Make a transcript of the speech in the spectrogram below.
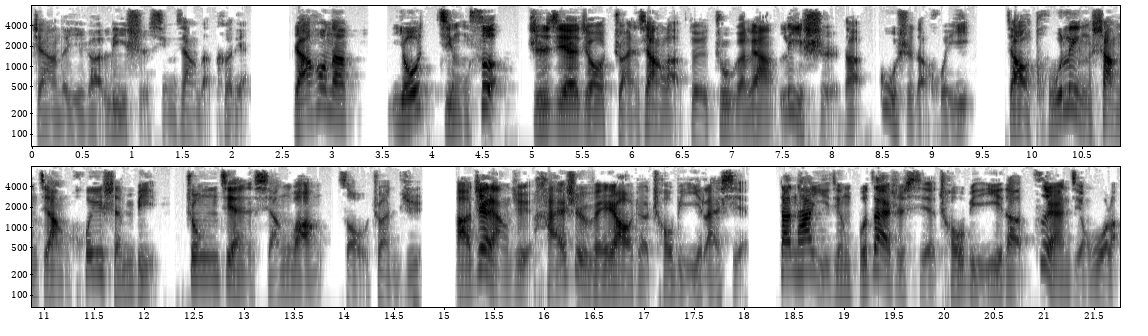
这样的一个历史形象的特点。然后呢，由景色直接就转向了对诸葛亮历史的故事的回忆，叫“图令上将挥神笔，中见降王走转居”啊，这两句还是围绕着丑比翼来写。但他已经不再是写丑比翼的自然景物了，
